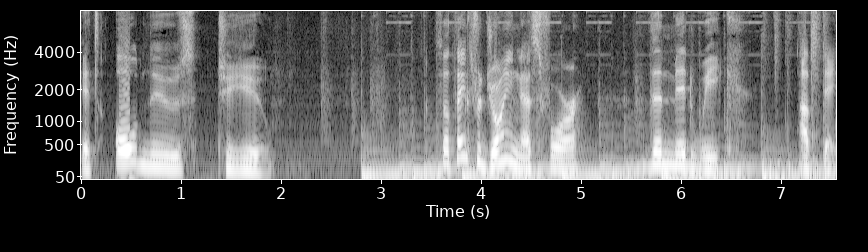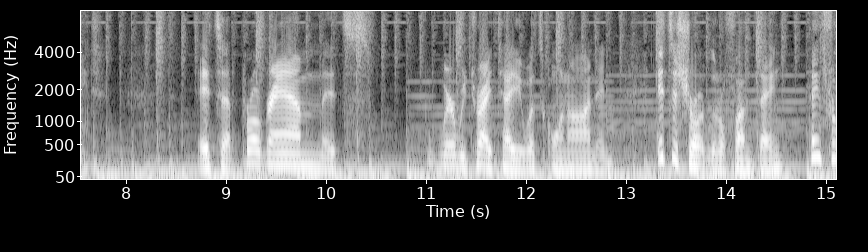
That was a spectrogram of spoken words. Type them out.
It's old news to you. So thanks for joining us for the midweek update. It's a program, it's where we try to tell you what's going on, and it's a short little fun thing. Thanks for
